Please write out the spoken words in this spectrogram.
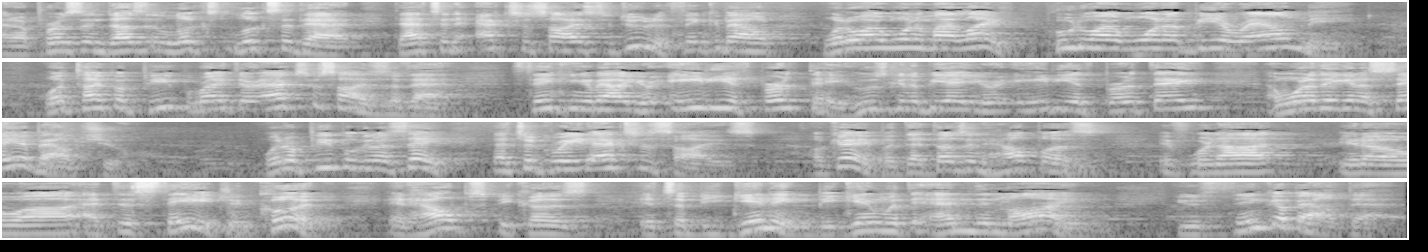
and a person doesn't looks looks at that, that's an exercise to do to think about what do I want in my life? Who do I want to be around me? What type of people, right? There are exercises of that. Thinking about your 80th birthday. Who's going to be at your 80th birthday? And what are they going to say about you? What are people going to say? That's a great exercise. Okay, but that doesn't help us if we're not, you know, uh, at this stage. It could. It helps because it's a beginning. Begin with the end in mind. You think about that.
